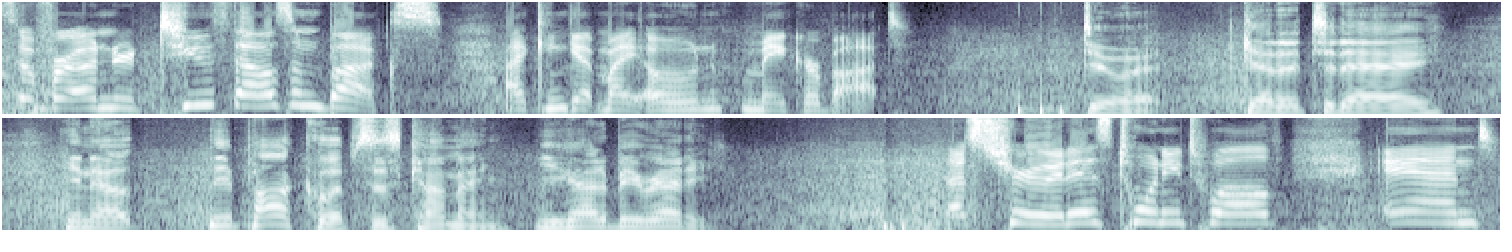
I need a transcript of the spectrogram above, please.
So for under 2,000 bucks, I can get my own MakerBot do it. Get it today. You know, the apocalypse is coming. You got to be ready. That's true. It is 2012, and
